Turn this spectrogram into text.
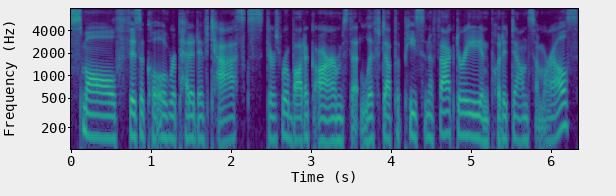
small, physical, repetitive tasks. There's robotic arms that lift up a piece in a factory and put it down somewhere else.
